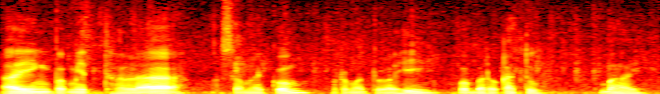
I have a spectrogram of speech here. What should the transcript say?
aing pamit. Lah assalamualaikum warahmatullahi wabarakatuh. Bye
